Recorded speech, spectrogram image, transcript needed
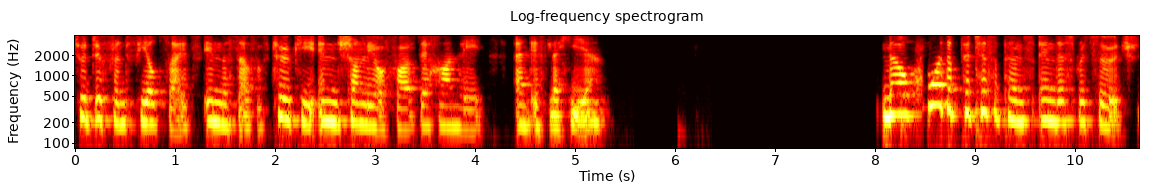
to different field sites in the south of Turkey, in Şanlıurfa, Reyhanlı, and Islahiye. Now, who are the participants in this research?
